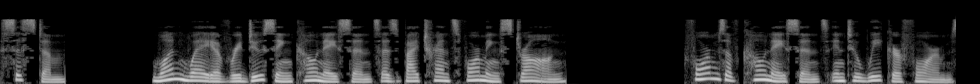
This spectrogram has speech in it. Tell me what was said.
system. One way of reducing connascence is by transforming strong forms of connascence into weaker forms.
